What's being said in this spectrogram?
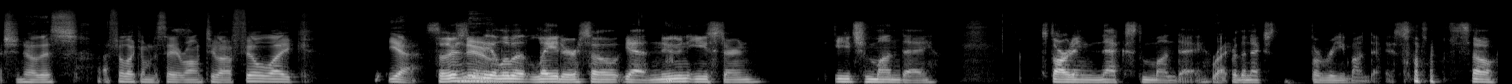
I should know this. I feel like I'm gonna say it wrong too. I feel like yeah. So there's gonna be a little bit later. So yeah, noon Eastern each Monday, starting next Monday. Right. For the next three Mondays. so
